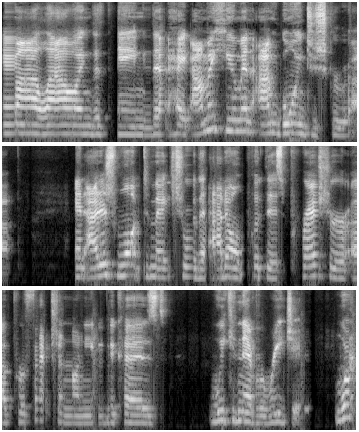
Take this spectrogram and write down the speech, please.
Am I allowing the thing that hey, I'm a human, I'm going to screw up. And I just want to make sure that I don't put this pressure of perfection on you because we can never reach it what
